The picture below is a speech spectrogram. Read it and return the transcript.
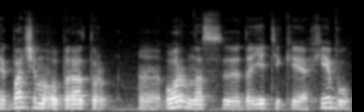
Як бачимо, оператор е, OR у нас е, дає тільки хибу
